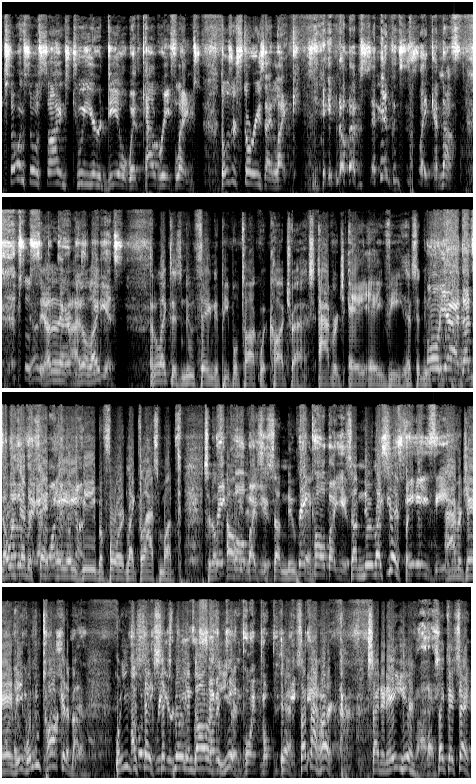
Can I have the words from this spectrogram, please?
So and so signs two year deal with Calgary Flames. Those are stories I like. you know what I'm saying? It's just like enough. I'm so sick the other thing I don't like, idiots. I don't like this new thing that people talk with contracts. Average AAV. That's a new. Oh, yeah, that's no one's ever thing. Said don't want- no, no. AAV before, like last month. So don't Great tell me call that by this you. is some new thing. Great thing. call by you. Some new, like I see this seriously, AAV. average AAV. Like, what are you talking about? What don't you How just say six million dollars a year? point Yeah, it's not that hard. Sign an eight-year. It's like they say,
